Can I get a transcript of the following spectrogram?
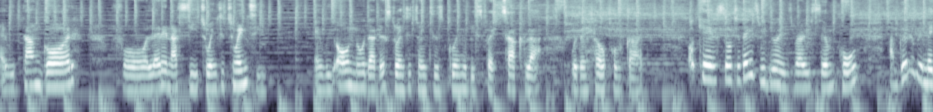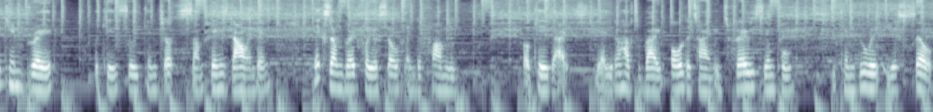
and we thank God for letting us see 2020. And we all know that this 2020 is going to be spectacular with the help of God. Okay, so today's video is very simple I'm going to be making bread. Okay, so you can jot some things down and then make some bread for yourself and the family. Okay, guys. Yeah, you don't have to buy it all the time. It's very simple. You can do it yourself.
